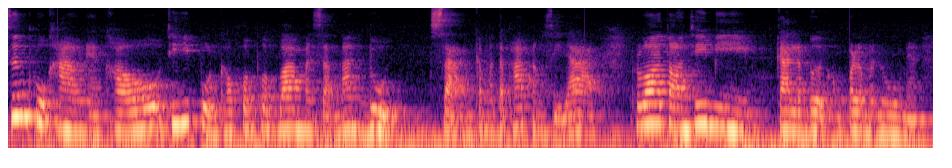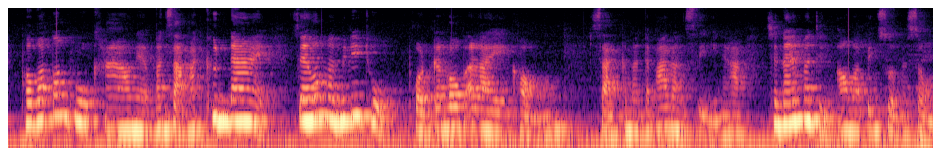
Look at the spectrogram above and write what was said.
ซึ่งพลูคาวเนี่ยเขาที่ญี่ปุ่นเขาค้นพบว่ามันสามารถดูดสารกัมมันตภาพรังสีได้ เพราะว่าตอนที่มีการระเบิดของปรมาณูเนี่ย เพราะว่าต้นพลูคาวเนี่ยมันสามารถขึ้นได้ แสดงว่ามันไม่ได้ถูกผลกระทบอะไรของสารกัมมันตภาพรังสีนะคะ ฉะนั้นมันถึงเอามาเป็นส่วนผสม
